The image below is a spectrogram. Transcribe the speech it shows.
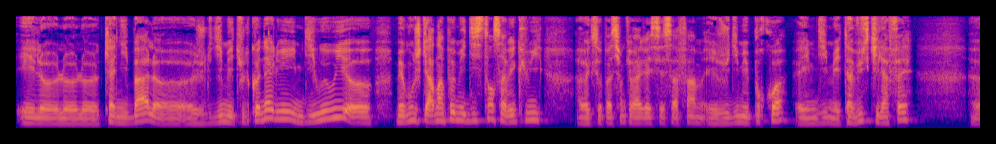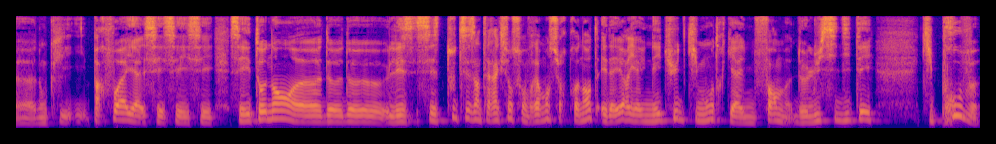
Et le, le, le cannibale je lui dis mais tu le connais lui? Il me dit oui oui mais bon je garde un peu mes distances avec lui avec ce patient qui avait agressé sa femme. Et je lui dis mais pourquoi? Et il me dit mais t'as vu ce qu'il a fait? Euh, donc parfois, c'est étonnant euh, de, toutes ces interactions sont vraiment surprenantes. Et d'ailleurs, il y a une étude qui montre qu'il y a une forme de lucidité qui prouve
